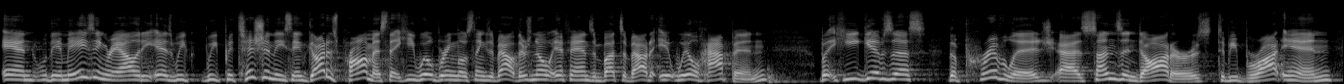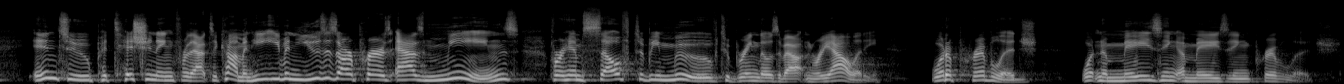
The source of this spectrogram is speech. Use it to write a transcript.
And the amazing reality is, we, we petition these things. God has promised that He will bring those things about. There's no ifs, ands, and buts about it. It will happen. But He gives us the privilege as sons and daughters to be brought in into petitioning for that to come. And he even uses our prayers as means for himself to be moved to bring those about in reality. What a privilege. What an amazing, amazing privilege.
